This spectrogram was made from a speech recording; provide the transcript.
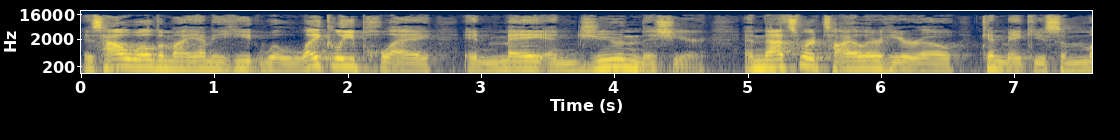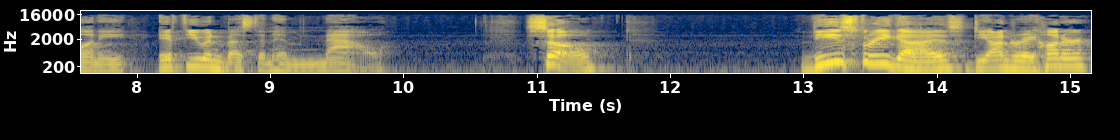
is how well the Miami Heat will likely play in May and June this year. And that's where Tyler Herro can make you some money if you invest in him now. So, these three guys, De'Andre Hunter,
